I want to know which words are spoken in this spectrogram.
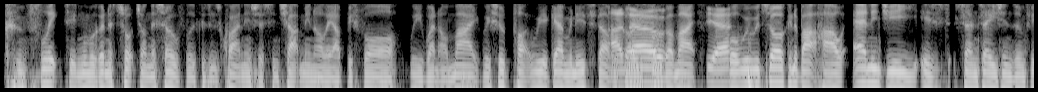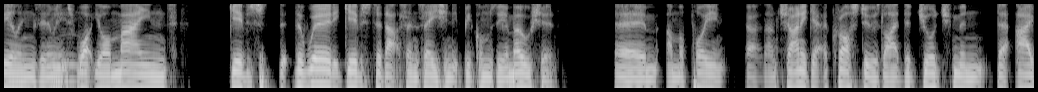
conflicting, and we're going to touch on this hopefully because it's quite an interesting chat me and Ollie had before we went on mic. We should, put, we again, we need to start I recording before we go on mic. yeah. But we were talking about how energy is sensations and feelings, and it's Mm. what your mind gives. The, the word it gives to that sensation, it becomes the emotion. Um, and my point I'm trying to get across to is like the judgment that I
